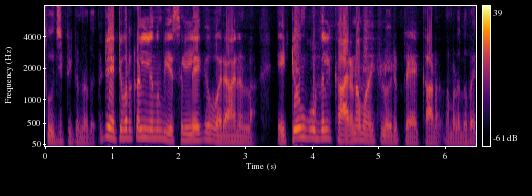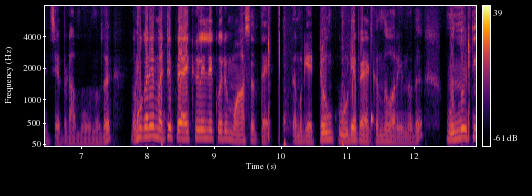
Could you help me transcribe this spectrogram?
സൂചിപ്പിക്കുന്നത്. മറ്റു നെറ്റ്വർക്കുകളിൽ നിന്നും ബി എസ് എല്ലിലേക്ക് വരാനുള്ള ഏറ്റവും കൂടുതൽ കാരണമായിട്ടുള്ള ഒരു പാക്കാണ് നമ്മളിന്ന് പരിചയപ്പെടാൻ പോകുന്നത്. നമുക്കറിയാം മറ്റു പാക്കുകളിലേക്ക് ഒരു മാസത്തെ നമുക്ക് ഏറ്റവും കൂടിയ പാക്ക് എന്ന് പറയുന്നത് മുന്നൂറ്റി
